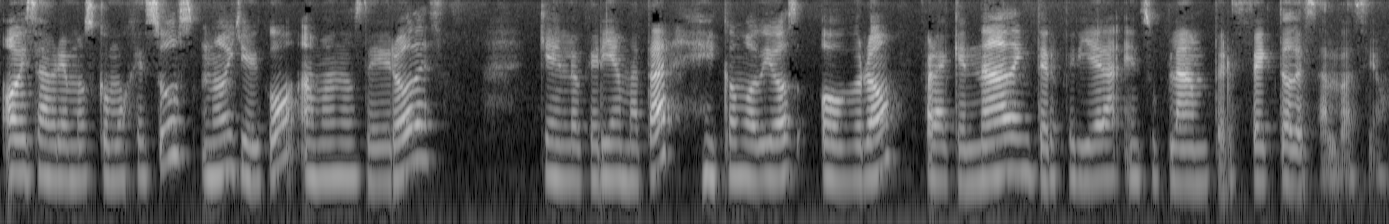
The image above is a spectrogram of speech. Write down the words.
hoy sabremos cómo Jesús no llegó a manos de Herodes, quien lo quería matar, y cómo Dios obró para que nada interfiriera en su plan perfecto de salvación.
